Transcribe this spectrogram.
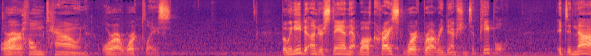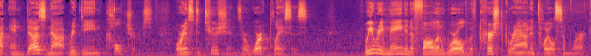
or our hometown or our workplace. But we need to understand that while Christ's work brought redemption to people, it did not and does not redeem cultures or institutions or workplaces. We remain in a fallen world with cursed ground and toilsome work.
